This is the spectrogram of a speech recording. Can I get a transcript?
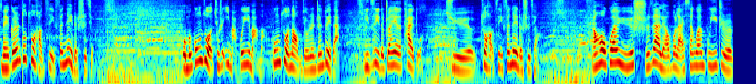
每个人都做好自己分内的事情。我们工作就是一码归一码嘛，工作那我们就认真对待，以自己的专业的态度去做好自己分内的事情。然后关于实在聊不来、三观不一致、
